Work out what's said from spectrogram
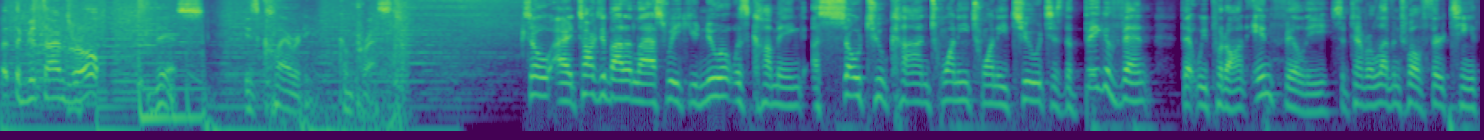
Let the good times roll. This is Clarity Compressed. So I talked about it last week. You knew it was coming. ASOTU CON 2022, which is the big event that we put on in Philly, September 11, 12, 13th,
